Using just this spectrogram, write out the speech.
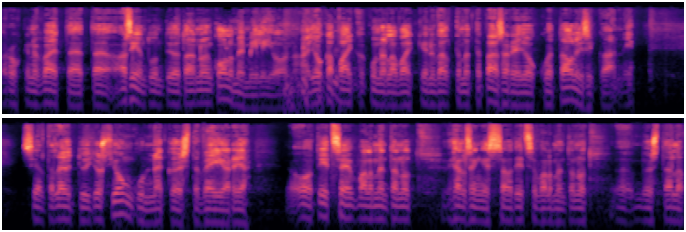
rohkenen väittää, että asiantuntijoita on noin kolme miljoonaa joka paikkakunnalla, vaikkei nyt välttämättä pääsarjajoukkuetta olisikaan, niin sieltä löytyy jos jonkun näköistä veijaria. Olet itse valmentanut Helsingissä, olet itse valmentanut myös täällä,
